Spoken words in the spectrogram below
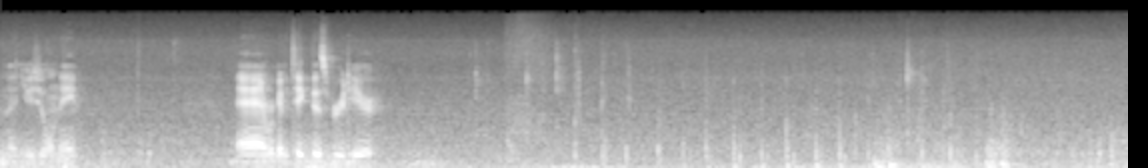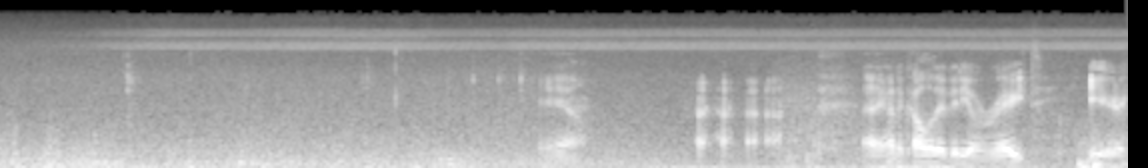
An unusual name. And we're going to take this route here. Yeah. I'm going to call it a video right here.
